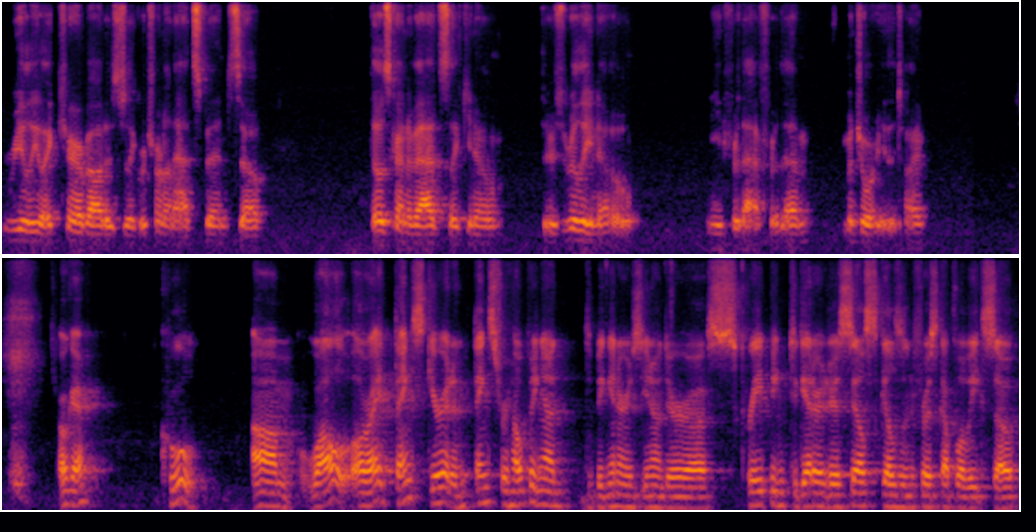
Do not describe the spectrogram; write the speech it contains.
really like care about is like return on ad spend. So those kind of ads, like you know, there's really no need for that for them majority of the time. Okay, cool. Um, well, all right. Thanks, Kirat, and thanks for helping out the beginners. You know, they're uh, scraping together their sales skills in the first couple of weeks. So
